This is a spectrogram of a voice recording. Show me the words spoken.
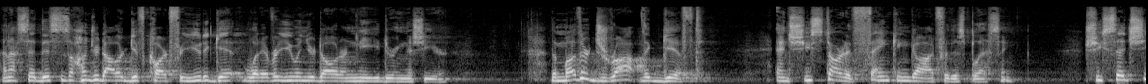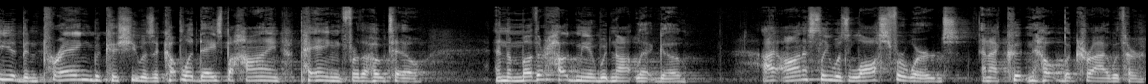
And I said, This is a $100 gift card for you to get whatever you and your daughter need during this year. The mother dropped the gift, and she started thanking God for this blessing. She said she had been praying because she was a couple of days behind paying for the hotel. And the mother hugged me and would not let go. I honestly was lost for words, and I couldn't help but cry with her.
